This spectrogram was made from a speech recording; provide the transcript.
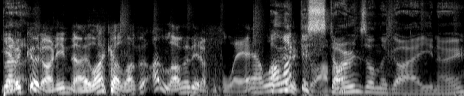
Yeah, But- but good on him though. Like I love it. I love a bit of flair. I I like the drama. stones on the guy, you know.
